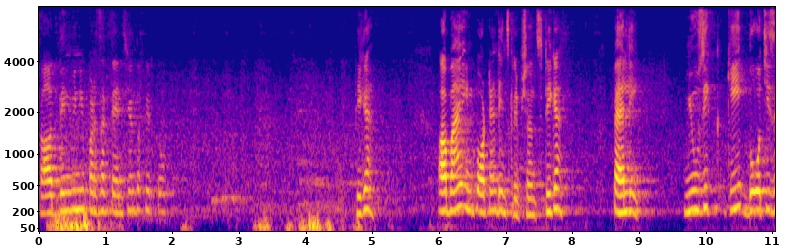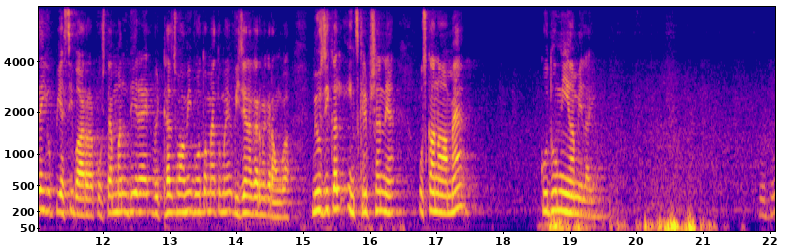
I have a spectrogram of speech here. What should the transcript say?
सात दिन भी नहीं पढ़ सकते एंशियन तो फिर तो। ठीक है? अब आए इंपॉर्टेंट इंस्क्रिप्शंस ठीक है? पहली म्यूज़िक की दो चीज़ें यूपीएससी बार बार पूछता है। मंदिर है एक विठल स्वामी, वो तो मैं तुम्हें विजयनगर में कराऊँगा। म्यूजिकल इंस्क्रिप्शन है, उसका नाम है कुदुमिया मिलाई। कुदू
